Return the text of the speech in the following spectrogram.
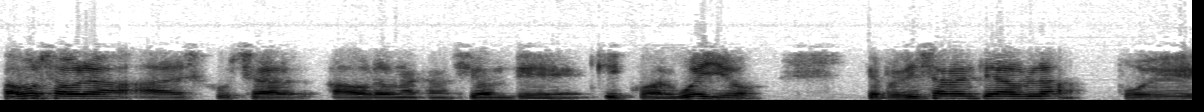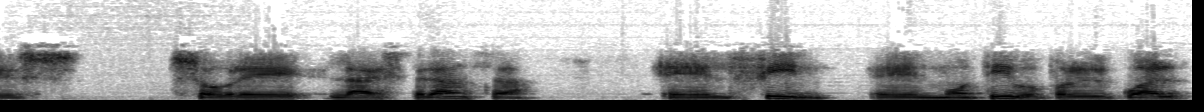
Vamos ahora a escuchar ahora una canción de Kiko Argüello que precisamente habla pues sobre la esperanza, el fin, el motivo por el cual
